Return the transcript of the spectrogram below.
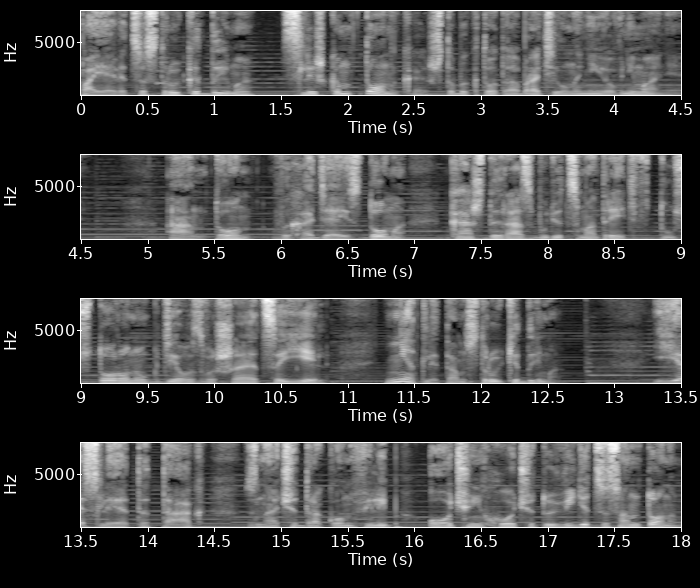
Появится струйка дыма, слишком тонкая, чтобы кто-то обратил на нее внимание. А Антон, выходя из дома, каждый раз будет смотреть в ту сторону, где возвышается ель, нет ли там струйки дыма. Если это так, значит дракон Филипп очень хочет увидеться с Антоном.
